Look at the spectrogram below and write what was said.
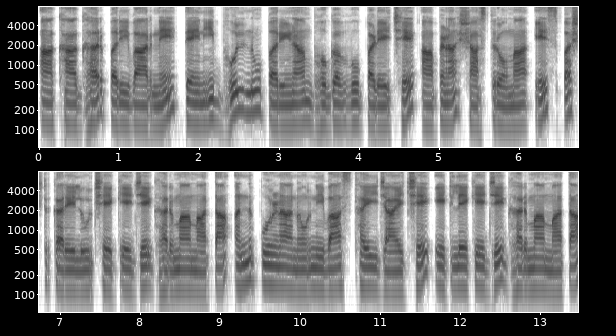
આખા ઘર પરિવારને તેની ભૂલનું પરિણામ ભોગવવું પડે છે. આપણા શાસ્ત્રોમાં એ સ્પષ્ટ કરેલું છે કે જે ઘરમાં માતા અન્નપૂર્ણાનો નિવાસ થઈ જાય છે એટલે કે જે ઘરમાં માતા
